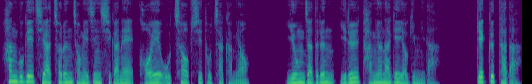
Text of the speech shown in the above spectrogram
한국의 지하철은 정해진 시간에 거의 오차 없이 도착하며 이용자들은 이를 당연하게 여깁니다. 깨끗하다.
